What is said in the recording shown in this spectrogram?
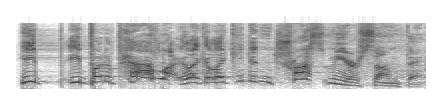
He, he put a padlock, like, like he didn't trust me or something.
